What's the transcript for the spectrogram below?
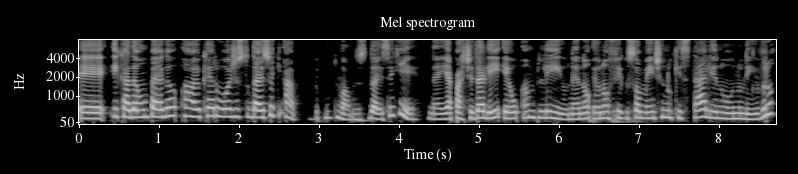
eh, e cada um pega, ah, eu quero hoje estudar isso aqui, ah, vamos estudar isso aqui, né? E a partir dali eu amplio, né? Não, eu não fico somente no que está ali no, no livro,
